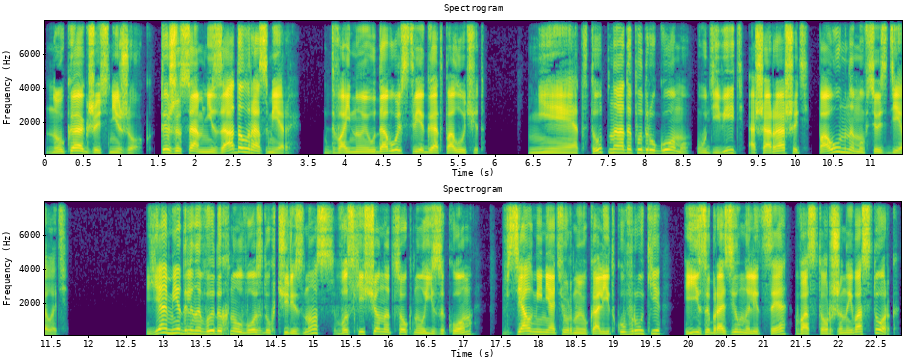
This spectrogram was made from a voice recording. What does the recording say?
ну как же, Снежок, ты же сам не задал размеры? Двойное удовольствие гад получит. Нет, тут надо по-другому, удивить, ошарашить, по-умному все сделать. Я медленно выдохнул воздух через нос, восхищенно цокнул языком, взял миниатюрную калитку в руки и изобразил на лице восторженный восторг.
